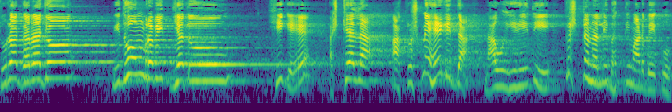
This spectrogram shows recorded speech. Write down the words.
ತುರಗರಜೋ ವಿಧೂಮ್ರ ವಿಧ್ಯತು ಹೀಗೆ ಅಷ್ಟೇ ಅಲ್ಲ, ಆ ಕೃಷ್ಣ ಹೇಗಿದ್ದ? ನಾವು ಈ ರೀತಿ ಕೃಷ್ಣನಲ್ಲಿ ಭಕ್ತಿ ಮಾಡಬೇಕು.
